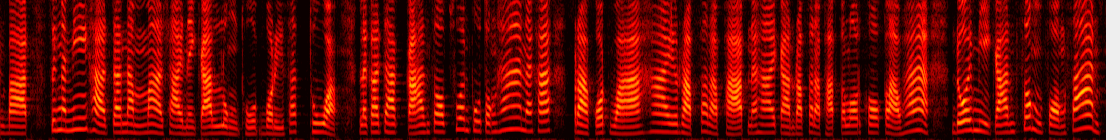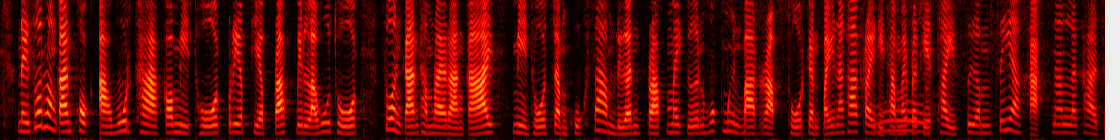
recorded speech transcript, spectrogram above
นบาท ซึ่งอันนี้ค่ะจะนำมาใช้ในการลงโทษบริษัททั่ว และก็จากการสอบสวนผู้ต้องห้านะคะ ปรากฏว่าให้รับสารภาพนะคะการรับสารภาพตลอดข้อกล่าวห้าโดยมีการส่งฟ้องศาลในส่วนของการพกอาวุธค่ะ ก็มีโทษเปรียบเทียบปรับเป็นละหูโทษ ส่วนการทำลายร่างกายมีโทษจำคุก3เดือน ปรับไม่เกิน 60,000 บาทรับโทษกันไปนะคะ ใครที่ทำให้ประเทศไทยเสื่อมเสียค่ะ นั่นแหละค่ะ ใจ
